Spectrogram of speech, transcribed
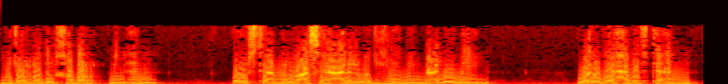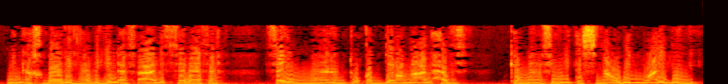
مجرد الخبر من أن. ويستعمل عسى على الوجهين المعلومين. وإذا حذفت أن من أخبار هذه الأفعال الثلاثة فإما أن تقدر مع الحذف كما في تسمع بالمعيدي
